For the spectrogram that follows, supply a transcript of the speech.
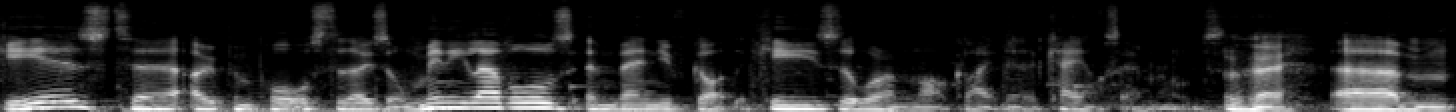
gears to open portals to those little mini levels, and then you've got the keys that will unlock like the Chaos Emeralds. Okay. Um,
